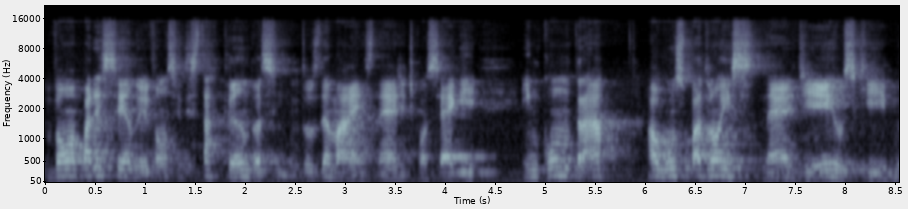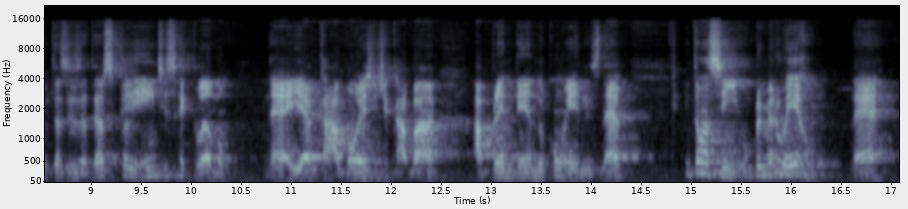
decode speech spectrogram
vão aparecendo e vão se destacando assim dos demais, né? A gente consegue encontrar alguns padrões né, de erros que muitas vezes até os clientes reclamam, né, e acabam a gente acaba aprendendo com eles, né? Então assim, o primeiro erro, né,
